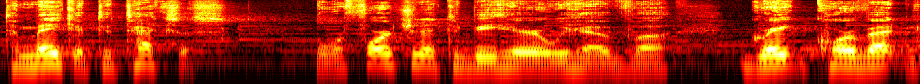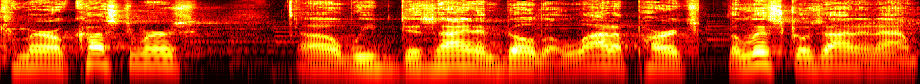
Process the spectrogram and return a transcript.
to make it to Texas. We're fortunate to be here. We have uh, great Corvette and Camaro customers. Uh, we design and build a lot of parts. The list goes on and on.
